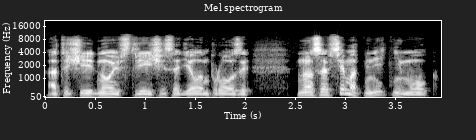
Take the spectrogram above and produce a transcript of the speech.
от очередной встречи с отделом прозы, но совсем отменить не мог.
